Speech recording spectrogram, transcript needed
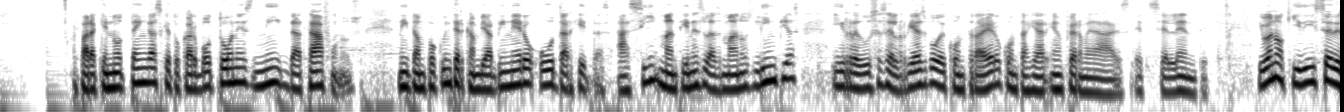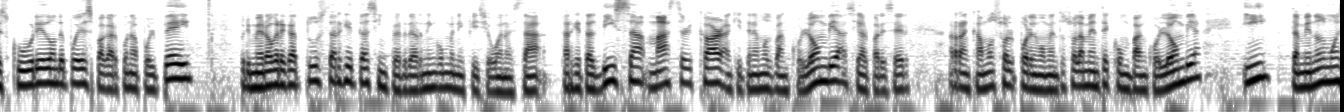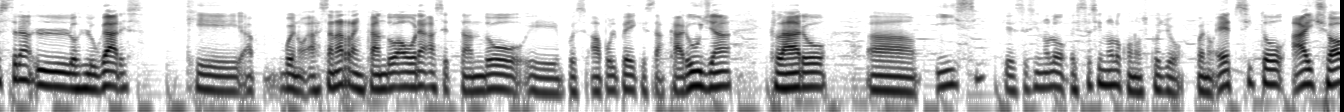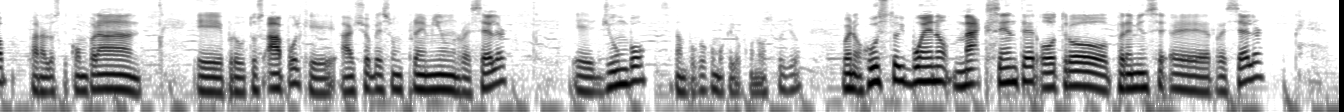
para que no tengas que tocar botones ni datáfonos, ni tampoco intercambiar dinero o tarjetas. Así mantienes las manos limpias y reduces el riesgo de contraer o contagiar enfermedades. Excelente. Y bueno, aquí dice descubre dónde puedes pagar con Apple Pay. Primero agrega tus tarjetas sin perder ningún beneficio. Bueno, está tarjetas Visa, Mastercard, aquí tenemos Bancolombia, si al parecer arrancamos por el momento solamente con Bancolombia y también nos muestra los lugares que, ah, bueno, están arrancando ahora aceptando eh, pues Apple Pay, que está Carulla, Claro, uh, Easy, que este sí, no lo, este sí no lo conozco yo. Bueno, Éxito, iShop, para los que compran eh, productos Apple, que iShop es un premium reseller. Eh, Jumbo, este tampoco como que lo conozco yo. Bueno, Justo y Bueno, Mac Center, otro premium reseller.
